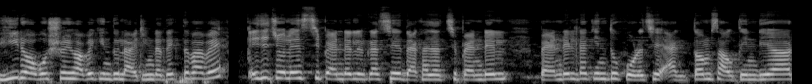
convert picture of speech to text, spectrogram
ভিড় অবশ্যই হবে, কিন্তু লাইটিংটা দেখতে পাবে। এই যে চলে এসেছি প্যান্ডেলের কাছে, দেখা যাচ্ছে প্যান্ডেল। প্যান্ডেলটা কিন্তু করেছে একদম সাউথ ইন্ডিয়ার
